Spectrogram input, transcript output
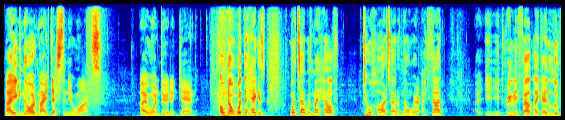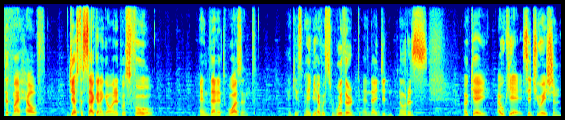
I ignored my destiny once. I won't do it again. Oh no, what the heck is... What's up with my health? Two hearts out of nowhere. I thought... It, it really felt like I looked at my health just a second ago and it was full. And then it wasn't. I guess maybe I was withered and I didn't notice. Okay, okay, situation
